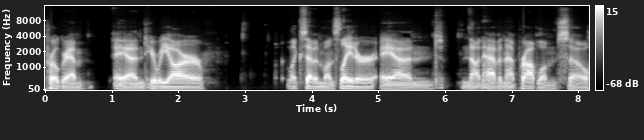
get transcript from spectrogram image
program. And here we are, like seven months later, and not having that problem. So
